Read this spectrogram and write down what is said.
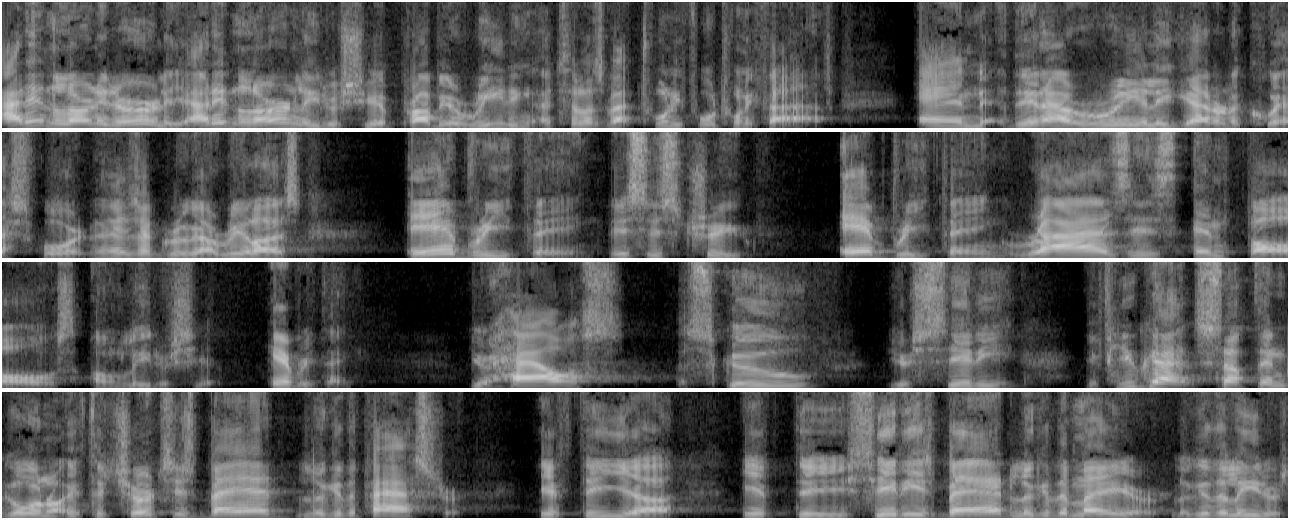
I didn't learn it early. I didn't learn leadership, probably a reading, until I was about 24, 25. And then I really got on a quest for it. And as I grew, I realized everything, this is true, everything rises and falls on leadership. Everything. Your house, a school, your city. If you got something going on, if the church is bad, look at the pastor. If the, uh, if the city is bad, look at the mayor, look at the leaders.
